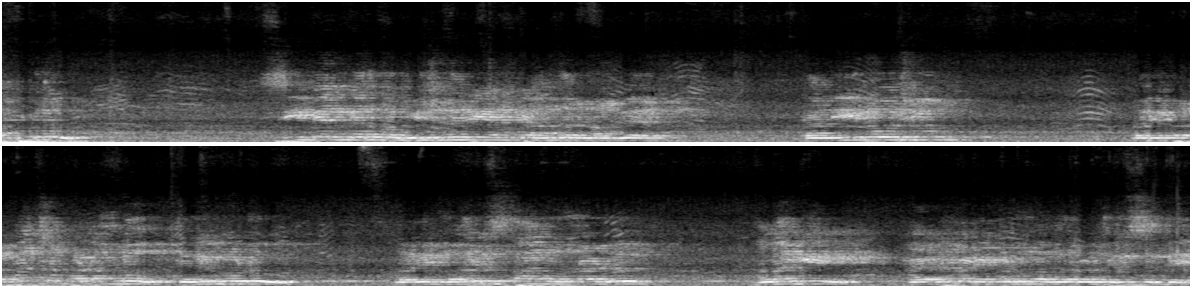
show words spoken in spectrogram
అప్పుడు సిబిఎన్ గారు ఒక విజనరీ అంటే అందరూ నవ్వారు. కానీ ఈరోజు మరి ప్రపంచ పటంలో తెలుగుడు మరి మొదటి స్థానం ఉన్నాడు. అలాగే హైదరాబాద్ ఎక్కడుందో అందరూ తెలిసిందే.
